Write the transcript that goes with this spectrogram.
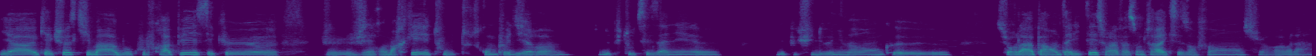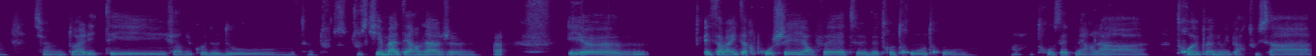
il y a quelque chose qui m'a beaucoup frappée, c'est que j'ai remarqué tout, tout ce qu'on peut dire depuis toutes ces années, depuis que je suis devenue maman, que sur la parentalité, sur la façon de faire avec ses enfants, sur voilà, si on doit allaiter, faire du cododo, tout, tout ce qui est maternage. et, et ça m'a été reproché, en fait, d'être trop, trop trop cette mère-là, trop épanouie par tout ça,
